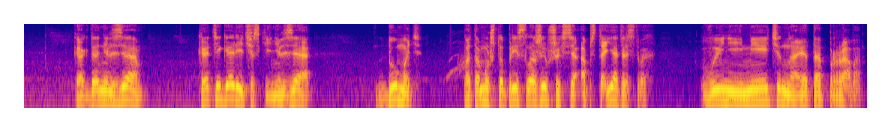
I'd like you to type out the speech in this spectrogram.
когда нельзя, категорически нельзя думать, потому что при сложившихся обстоятельствах вы не имеете на это права.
